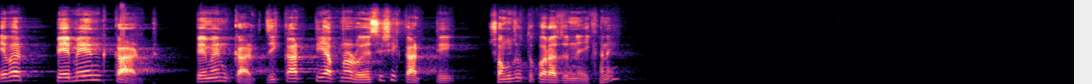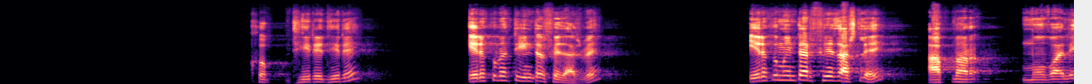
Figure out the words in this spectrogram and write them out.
এবার পেমেন্ট কার্ড পেমেন্ট কার্ড যে কার্ডটি আপনার রয়েছে সেই কার্ডটি সংযুক্ত করার জন্য এখানে খুব ধীরে ধীরে এরকম একটি ইন্টারফেস আসবে। এরকম ইন্টারফেস আসলে আপনার মোবাইলে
